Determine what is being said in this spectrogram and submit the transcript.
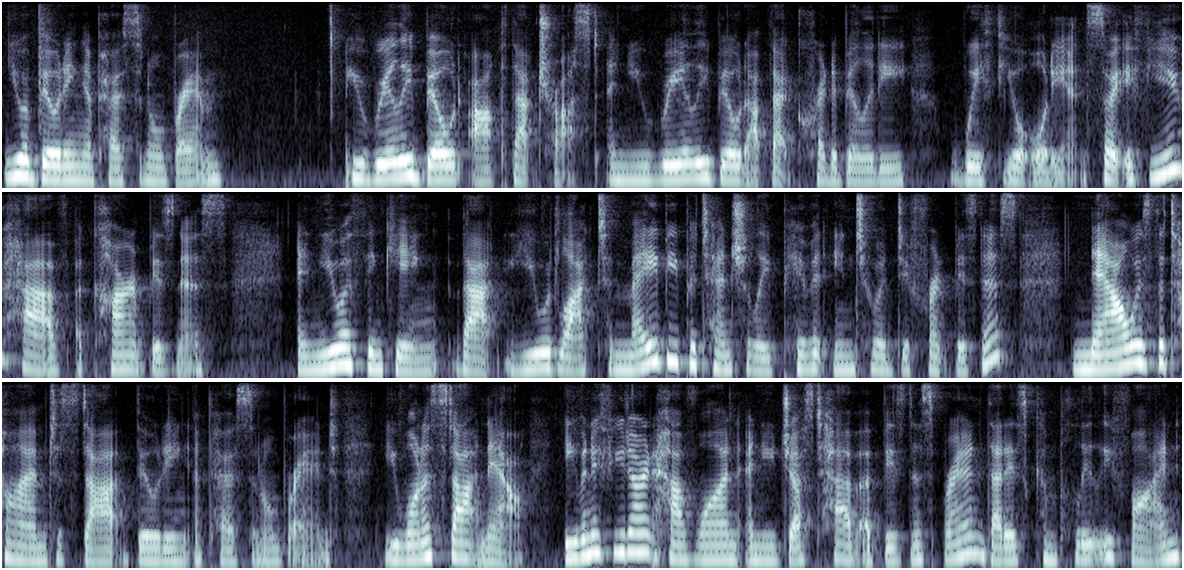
you are building a personal brand, you really build up that trust and you really build up that credibility with your audience. So, if you have a current business and you are thinking that you would like to maybe potentially pivot into a different business, now is the time to start building a personal brand. You want to start now. Even if you don't have one and you just have a business brand, that is completely fine.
